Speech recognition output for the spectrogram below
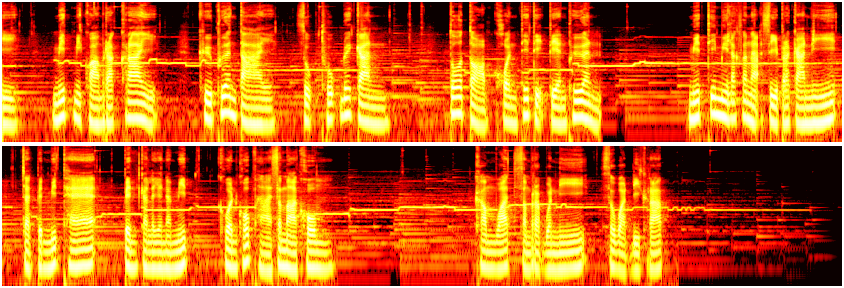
4. มิตรมีความรักใคร่ คือเพื่อนตาย สุขทุกข์ด้วยกัน โต้ตอบคนที่ติเตียนเพื่อน มิตรที่มีลักษณะสี่ประการนี้ จัดเป็นมิตรแท้ เป็นกัลยาณมิตร ควรคบหาสมาคมคำวัดสำหรับวันนี้ สวัสดีครับ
